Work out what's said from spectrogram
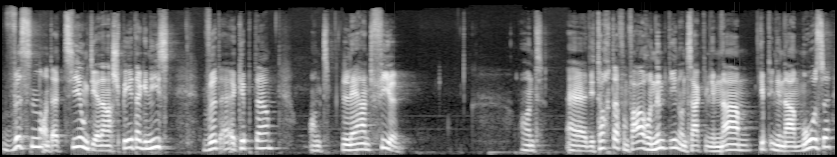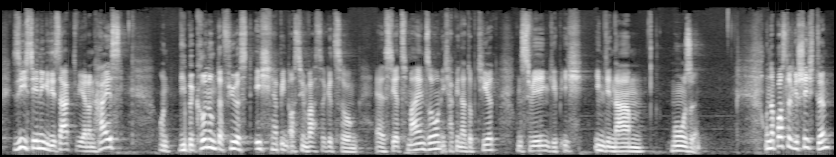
Wissen und Erziehung, die er danach später genießt, wird er Ägypter und lernt viel. Und äh, die Tochter vom Pharao nimmt ihn und sagt ihm den Namen, gibt ihm den Namen Mose. Sie ist diejenige, die sagt, wie er dann heißt. Und die Begründung dafür ist, ich habe ihn aus dem Wasser gezogen. Er ist jetzt mein Sohn, ich habe ihn adoptiert und deswegen gebe ich ihm den Namen Mose. Und Apostelgeschichte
